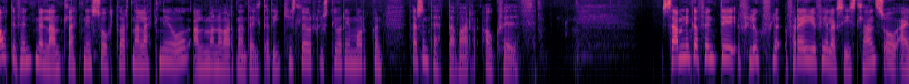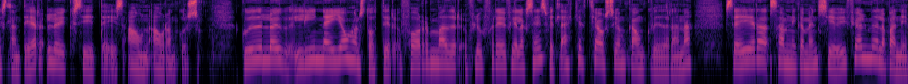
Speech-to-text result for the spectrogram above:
átti fund með landlækni, sóttvarnalækni og almannavarnadeild ríkislauruglustjóri í morgun þar sem þetta var ákveðið. Samningafundi flugfreyju félags Íslands og Æslandir laug síðdeis án árangus. Guðlaug Línei Jóhannsdóttir, formaður flugfreyju félagsins, vill ekkert tjá sig um gangviðrana, segir að samningamenn séu í fjölmiðlabanni.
